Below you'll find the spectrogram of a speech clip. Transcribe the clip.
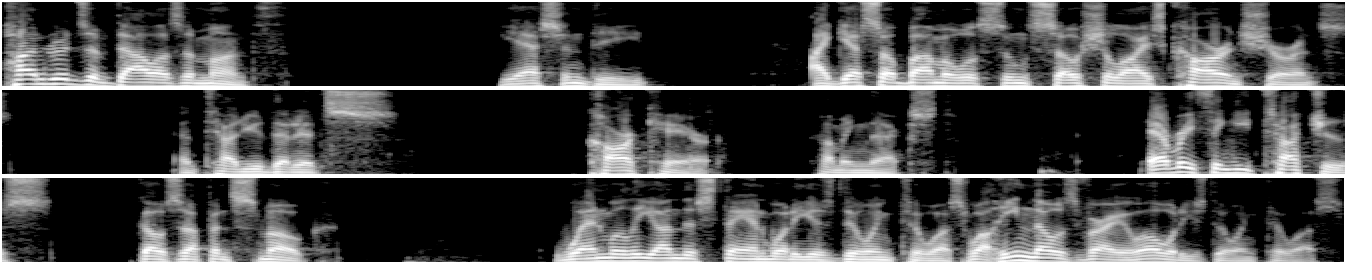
Hundreds of dollars a month. Yes, indeed. I guess Obama will soon socialize car insurance and tell you that it's car care coming next. Everything he touches goes up in smoke. When will he understand what he is doing to us? Well, he knows very well what he's doing to us.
